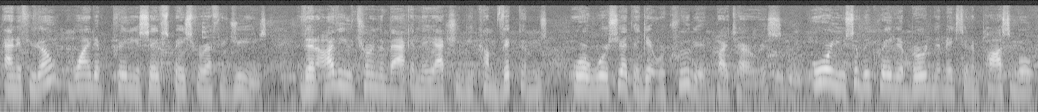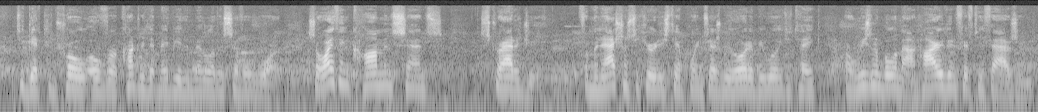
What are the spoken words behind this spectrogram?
And if you don't wind up creating a safe space for refugees, then either you turn them back and they actually become victims, or worse yet, they get recruited by terrorists, or you simply create a burden that makes it impossible to get control over a country that may be in the middle of a civil war. So I think common sense strategy from a national security standpoint says we ought to be willing to take a reasonable amount, higher than 50,000.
